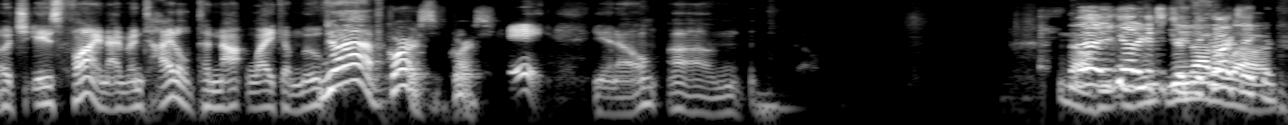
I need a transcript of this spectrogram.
which is fine. I'm entitled to not like a movie. yeah, of course, of course. Hey, you know. Um, No, Yeah, you gotta get your- you're your not car allowed.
